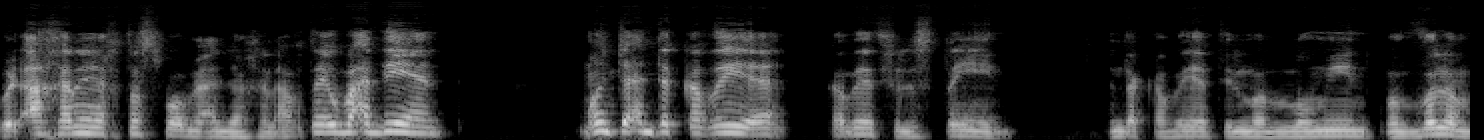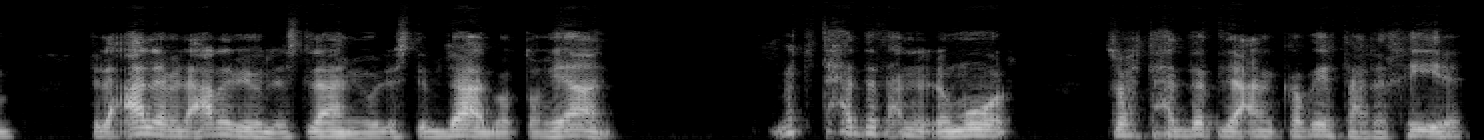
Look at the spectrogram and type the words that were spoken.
والآخرين يغتصبوا من عنده الخلافة. طيب وبعدين؟ وأنت عندك قضية قضية فلسطين عندك قضية المظلومين والظلم في العالم العربي والإسلامي والاستبداد والطغيان. ما تتحدث عن الأمور تروح تحدث لي عن قضية تاريخية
